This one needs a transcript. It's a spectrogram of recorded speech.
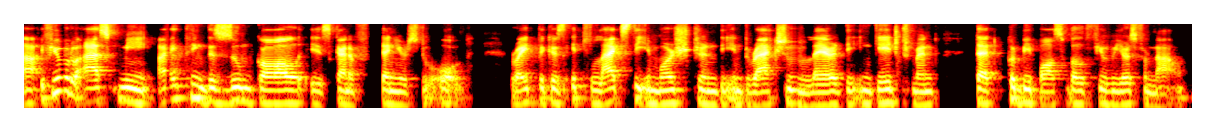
Uh, if you were to ask me, I think this Zoom call is kind of 10 years too old right? Because it lacks the immersion, the interaction layer, the engagement that could be possible a few years from now.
